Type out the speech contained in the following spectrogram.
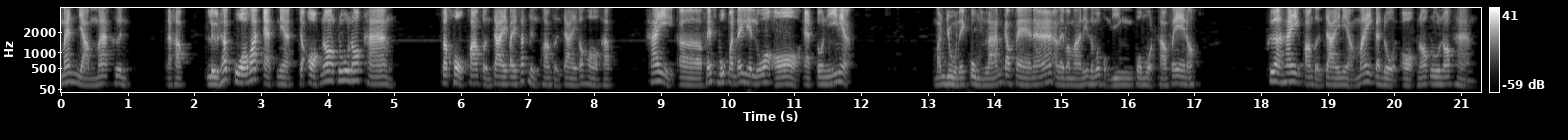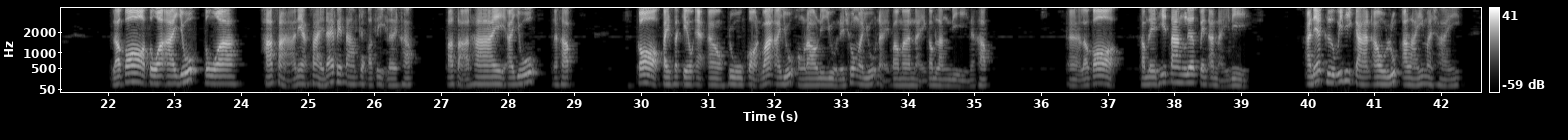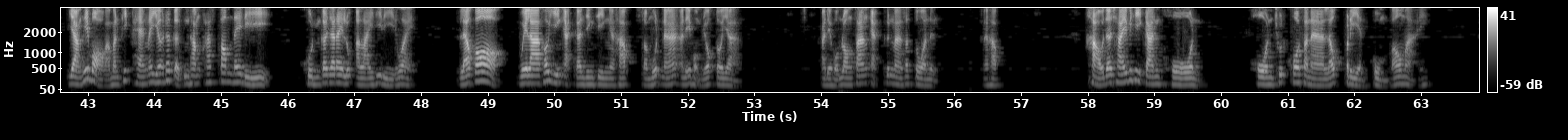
แม่นยำมากขึ้นนะครับ หรือถ้ากลัวว่าแอดเนี่ยจะออกนอกลู่นอกทางสโคบความสนใจไปสักหนึ่งความสนใจก็พอครับ ให้เอ่อ Facebook มันได้เรียนรู้ว่าอ๋อแอดตัวนี้เนี่ย มันอยู่ในกลุ่มร้านกาแฟนะ อะไรประมาณนี้สมมติผมยิงโปรโมทคาเฟ่เนาะเพื่อให้ความสนใจเนี่ยไม่กระโดดออกนอกรูนอกทาง แล้วก็ตัวอายุตัวภาษาเนี่ยใส่ได้ไปตามปกติเลยครับ ภาษาไทยอายุนะครับ ก็ไปสเกลแอดเอาดูก่อนว่าอายุของเรานี่อยู่ในช่วงอายุไหนประมาณไหนกำลังดีนะครับอ่าแล้วก็ทำเลที่ตั้งเลือกเป็นอันไหนดี อันนี้คือวิธีการเอาลุกอะไรมาใช้ อย่างที่บอกอะมันพลิกแพงได้เยอะถ้าเกิดคุณทำคัสตอมได้ดี คุณก็จะได้ลุกอะไรที่ดีด้วย แล้วก็เวลาเขายิงแอดกันจริงๆนะครับ สมมตินะ อันนี้ผมยกตัวอย่างอะเดี๋ยวผมลองสร้างแอดขึ้นมาสักตัวหนึ่งนะครับ เขาจะใช้วิธีการโคนโคนชุดโฆษณาแล้วเปลี่ยนกลุ่มเป้าหมาย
